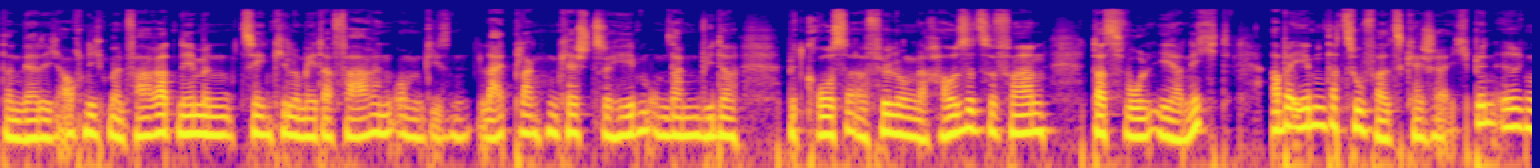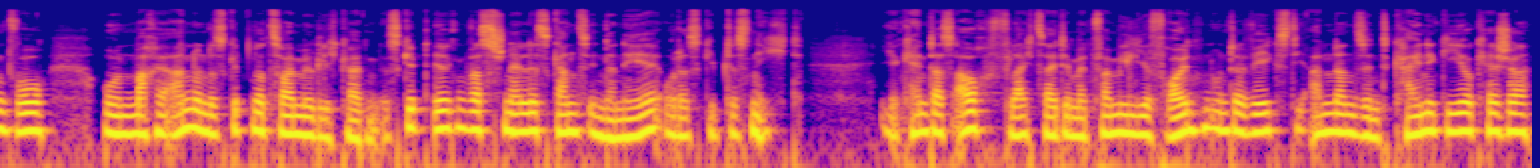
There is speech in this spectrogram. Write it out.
dann werde ich auch nicht mein Fahrrad nehmen, zehn Kilometer fahren, um diesen Leitplanken-Cache zu heben, um dann wieder mit großer Erfüllung nach Hause zu fahren. Das wohl eher nicht, aber eben der Zufallscacher. Ich bin irgendwo und mache an und es gibt nur zwei Möglichkeiten. Es gibt irgendwas Schnelles ganz in der Nähe oder es gibt es nicht. Ihr kennt das auch, vielleicht seid ihr mit Familie, Freunden unterwegs, die anderen sind keine Geocacher.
